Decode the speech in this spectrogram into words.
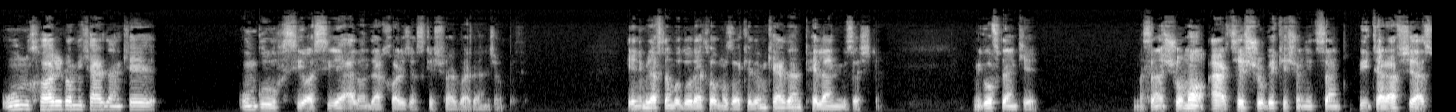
اون کاری رو می‌کردن که اون گروه سیاسی الان در خارج از کشور باید انجام بده. یعنی می‌رفتن با دولت ها مذاکره می‌کردن پلن میذاشتن. می‌گفتن که مثلا شما ارتش رو بکشونید سمت بیطرف شه از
